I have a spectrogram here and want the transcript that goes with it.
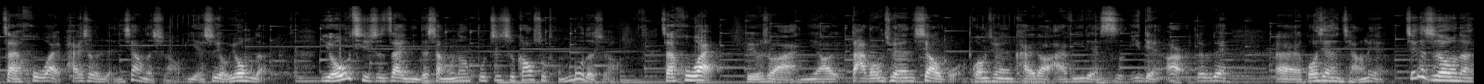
在户外拍摄人像的时候也是有用的，尤其是在你的闪光灯不支持高速同步的时候，在户外，比如说啊，你要大光圈效果，光圈开到 f 一点四、一点二，对不对？呃，光线很强烈，这个时候呢，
